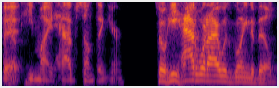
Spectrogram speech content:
that he might have something here? So he had what I was going to build.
